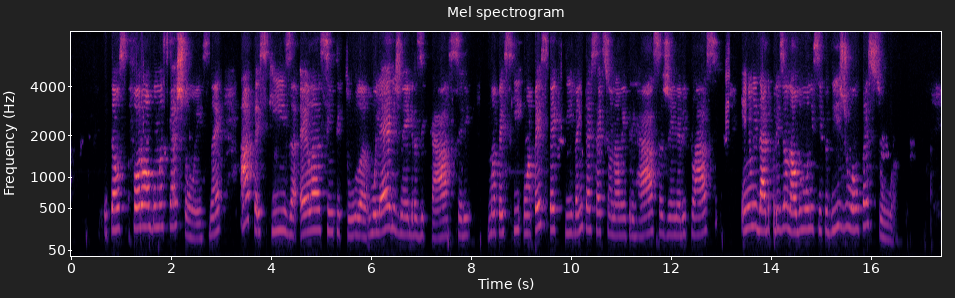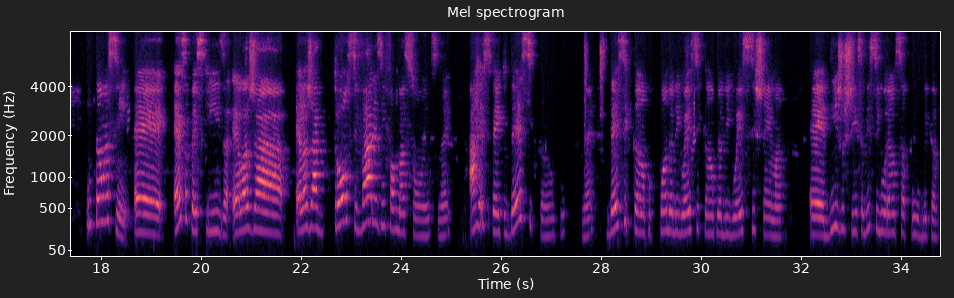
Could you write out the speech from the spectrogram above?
Então foram algumas questões, né? A pesquisa, ela se intitula Mulheres Negras e Cárcere, uma, uma perspectiva interseccional entre raça, gênero e classe em unidade prisional do município de João Pessoa. Então, assim, é, essa pesquisa, ela já, ela já trouxe várias informações, né, a respeito desse campo, né, desse campo, quando eu digo esse campo, eu digo esse sistema é, de justiça, de segurança pública,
